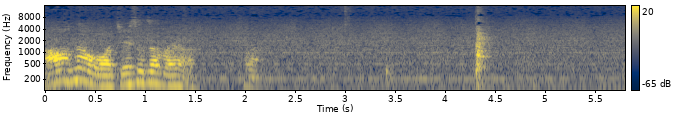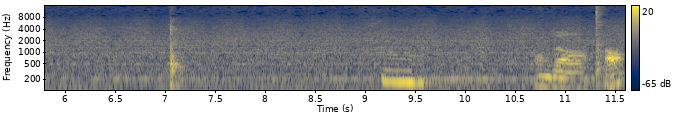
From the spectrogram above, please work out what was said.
好，那我结束这回合，是吧？嗯，空招，好，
